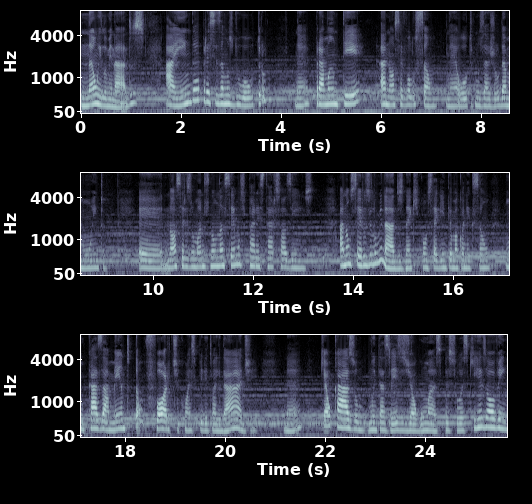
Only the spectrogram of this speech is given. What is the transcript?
não iluminados, ainda precisamos do outro, né, para manter a nossa evolução, né? O outro nos ajuda muito. É, nós, seres humanos, não nascemos para estar sozinhos, a não ser os iluminados, né, que conseguem ter uma conexão, um casamento tão forte com a espiritualidade, né? que é o caso muitas vezes de algumas pessoas que resolvem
